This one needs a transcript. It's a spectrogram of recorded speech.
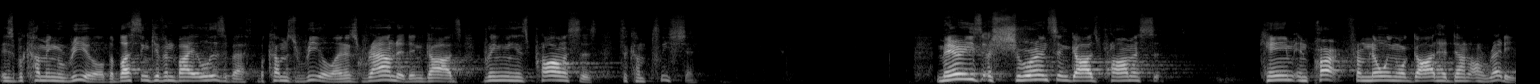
is becoming real. The blessing given by Elizabeth becomes real and is grounded in God's bringing his promises to completion. Mary's assurance in God's promise came in part from knowing what God had done already,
